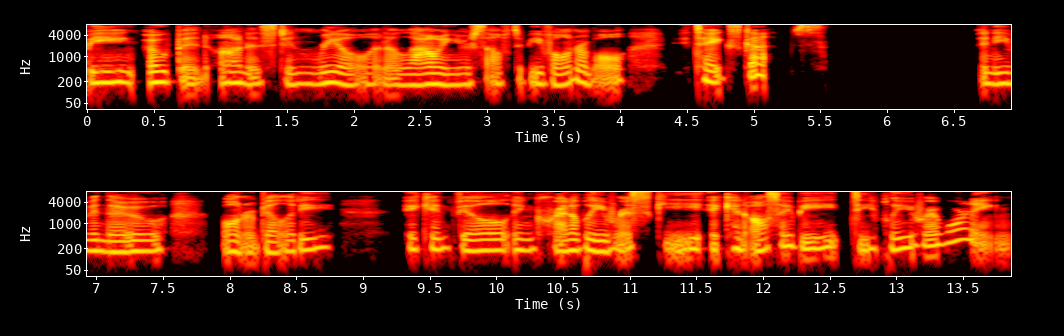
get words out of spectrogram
Being open, honest, and real, and allowing yourself to be vulnerable, it takes guts. And even though vulnerability, it can feel incredibly risky, it can also be deeply rewarding.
